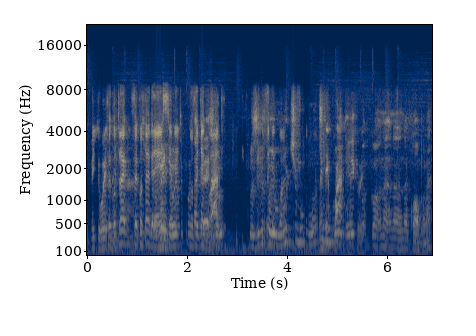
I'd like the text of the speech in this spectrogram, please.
98, Foi né? contra, foi contra a Grécia, 98 né? contra a 94. Grécia. Inclusive foi o 94. último, o último 94 gol dele na, na, na Copa, né?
